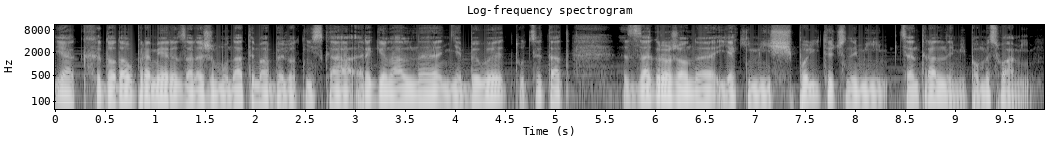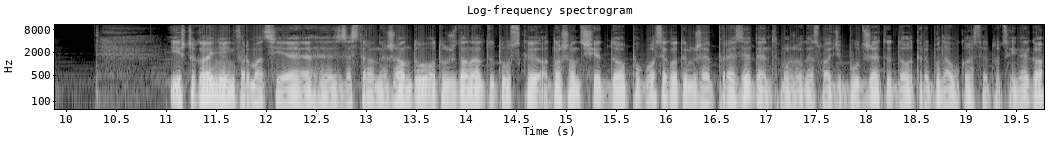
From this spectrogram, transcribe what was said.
Jak dodał premier, zależy mu na tym, aby lotniska regionalne nie były, tu cytat, zagrożone jakimiś politycznymi, centralnymi pomysłami. I jeszcze kolejne informacje ze strony rządu. Otóż Donald Tusk, odnosząc się do pogłosek o tym, że prezydent może odesłać budżet do Trybunału Konstytucyjnego,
